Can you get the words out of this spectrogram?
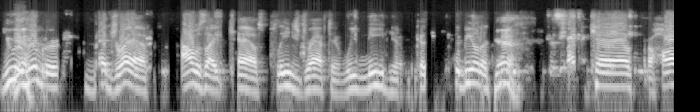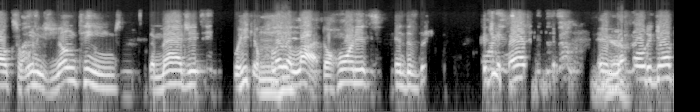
you yeah. remember that draft? I was like, Cavs, please draft him. We need him because he could be on a yeah. team like the Cavs or Hawks or one of these young teams, the Magic, where he can mm-hmm. play a lot. The Hornets and the could you imagine and yeah. Melo together?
